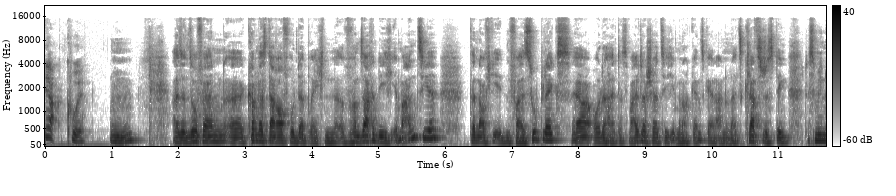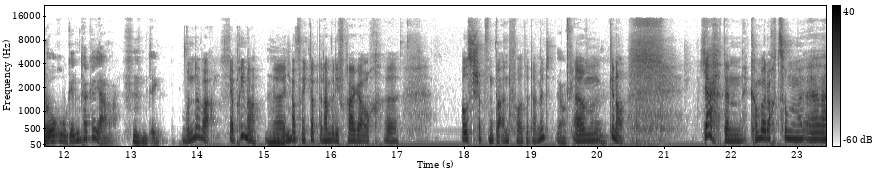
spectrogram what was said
Ja, cool. Mhm. Also insofern äh, können wir es darauf runterbrechen. Von Sachen, die ich immer anziehe, dann auf jeden Fall Suplex, ja, oder halt das Walter-Shirt ziehe ich immer noch ganz gerne an. Und als klassisches Ding das Minoru gegen Takayama-Ding. Wunderbar. Ja, prima. Mhm. Äh, ich hoffe, ich glaube, dann haben wir die Frage auch äh, ausschöpfend beantwortet damit. Ja, ähm, genau. Ja, dann kommen wir doch zum äh,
